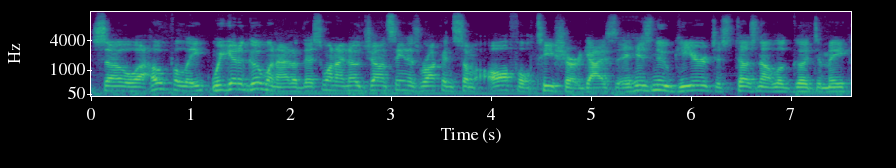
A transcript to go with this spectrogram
So uh, hopefully we get a good one out of this one. I know John Cena's rocking some awful t-shirt, guys. His new gear just does not look good to me.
